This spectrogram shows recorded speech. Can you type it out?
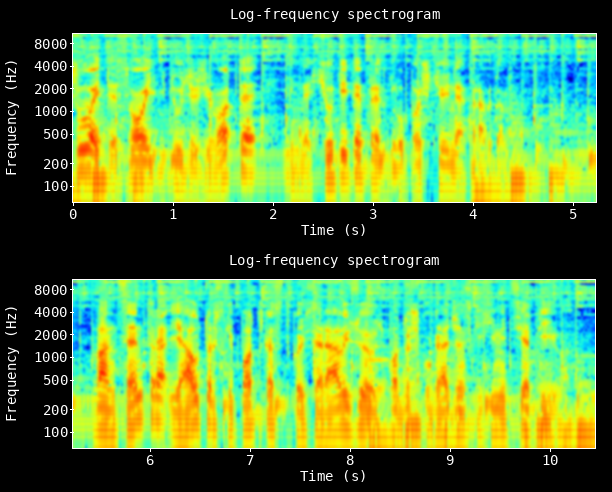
čuvajte svoj i tuđe živote i ne ćutite pred glupošću i nepravdom. Van Centra je autorski podcast koji se realizuje uz podršku građanskih inicijativa.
